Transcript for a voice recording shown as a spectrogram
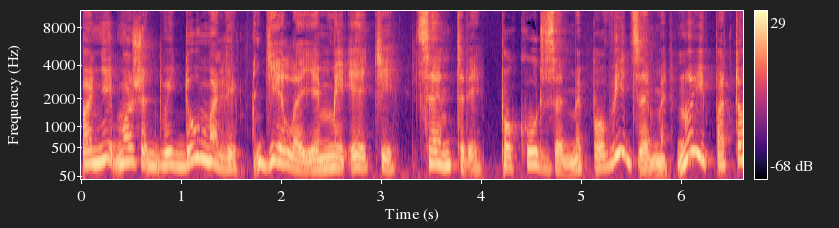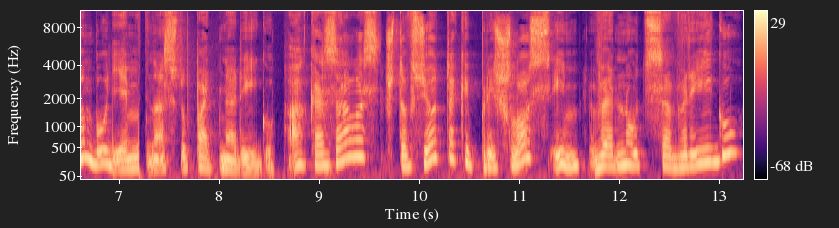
они, может быть, думали, делаем мы эти центры по Курземе, по Видземе, ну и потом будем наступать на Ригу. Оказалось, что все-таки пришлось им вернуться в Ригу,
